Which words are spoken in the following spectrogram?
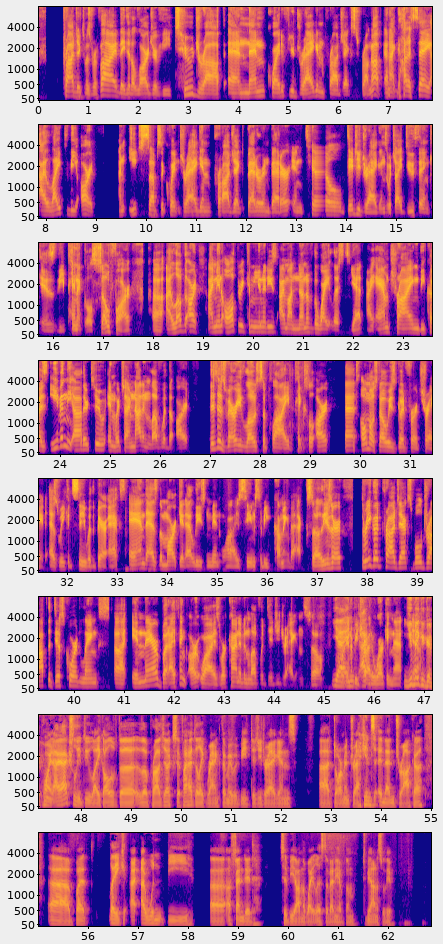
project was revived. They did a larger V2 drop, and then quite a few Dragon projects sprung up. And I gotta say, I liked the art on each subsequent Dragon project better and better until Digi Dragons, which I do think is the pinnacle so far. Uh, I love the art. I'm in all three communities. I'm on none of the white lists yet. I am trying because even the other two, in which I'm not in love with the art, this is very low supply pixel art. That's almost always good for a trade, as we could see with BearX, and as the market, at least mint wise, seems to be coming back. So these are three good projects. We'll drop the Discord links uh, in there, but I think art wise, we're kind of in love with DigiDragons. So yeah, we're going to be trying to working that. You yeah. make a good point. I actually do like all of the the projects. If I had to like rank them, it would be DigiDragons, uh, Dormant Dragons, and then Draka. Uh, but like, I, I wouldn't be uh, offended to be on the whitelist of any of them. To be honest with you.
